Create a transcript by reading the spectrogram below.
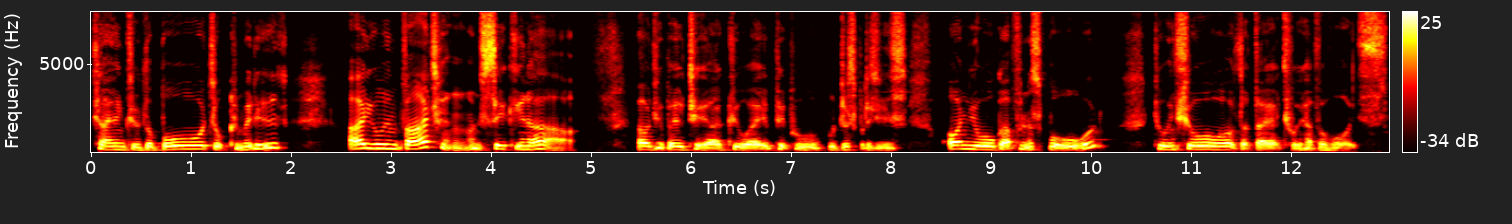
change of the boards or committees, are you inviting and seeking out LGBTIQA people with disabilities on your governance board to ensure that they actually have a voice.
